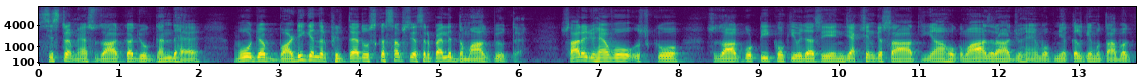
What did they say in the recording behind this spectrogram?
सिस्टम है सुजाक का जो गंद है, वो जब बॉडी के अंदर फिरता है तो उसका सबसे असर पहले दिमाग पे होता है। सारे जो हैं, वो उसको सुजाक को टीकों की वजह से, इंजेक्शन के साथ या हुक्माज राज जो हैं, वो अपनी अकल के मुताबिक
